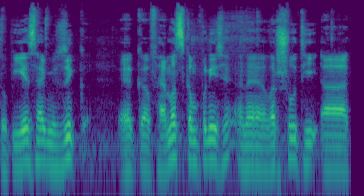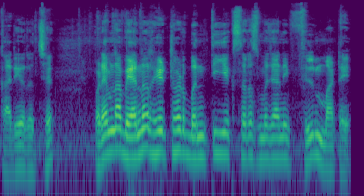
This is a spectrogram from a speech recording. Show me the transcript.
તો પીએસઆઈ મ્યુઝિક એક ફેમસ કંપની છે અને વર્ષોથી આ કાર્યરત છે. પણ એમના બેનર હેઠળ બનતી એક સરસ મજાની ફિલ્મ માટે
